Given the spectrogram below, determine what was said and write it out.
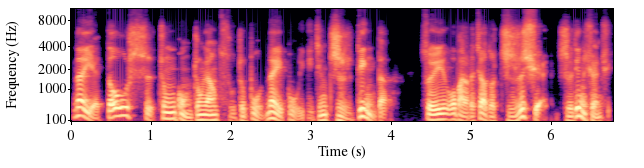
那也都是中共中央组织部内部已经指定的，所以我把它叫做直选、指定选举。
